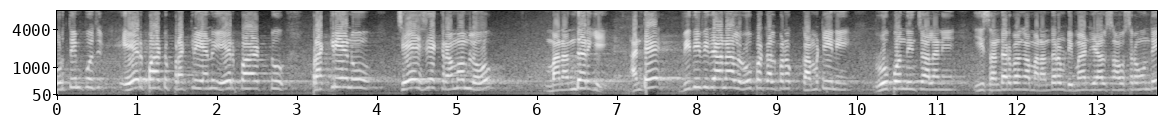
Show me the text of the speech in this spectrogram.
గుర్తింపు ఏర్పాటు ప్రక్రియను ఏర్పాటు ప్రక్రియను చేసే క్రమంలో మనందరికీ అంటే విధి విధానాల రూపకల్పన కమిటీని రూపొందించాలని ఈ సందర్భంగా మనందరం డిమాండ్ చేయాల్సిన అవసరం ఉంది.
